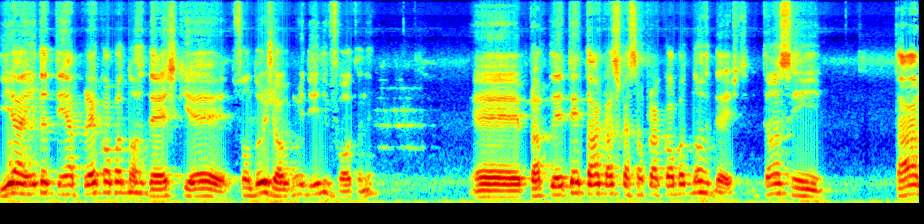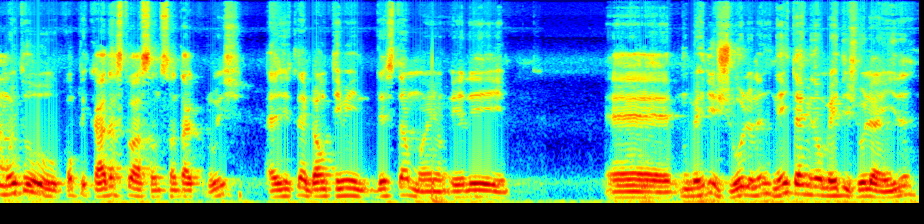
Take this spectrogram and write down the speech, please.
E ainda tem a pré-Copa do Nordeste, que é, são dois jogos, um e de volta, né? É, para poder tentar a classificação para a Copa do Nordeste. Então, assim, Tá muito complicada a situação do Santa Cruz. A gente lembrar um time desse tamanho, ele é, no mês de julho, né? Nem terminou o mês de julho ainda.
